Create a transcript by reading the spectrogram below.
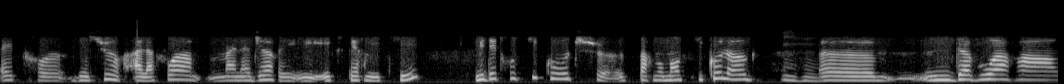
être euh, bien sûr à la fois manager et, et expert métier, mais d'être aussi coach, euh, par moments psychologue, Mhm. euh, d'avoir à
